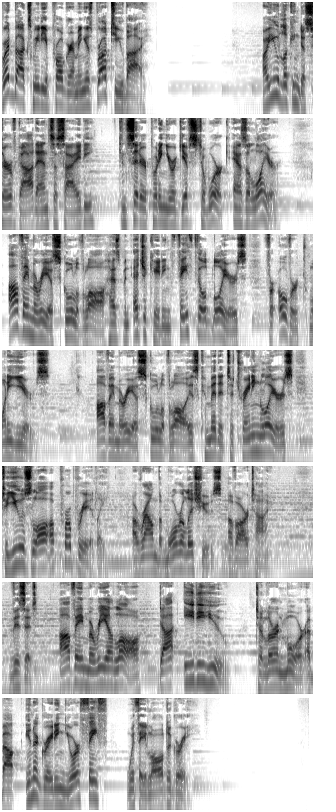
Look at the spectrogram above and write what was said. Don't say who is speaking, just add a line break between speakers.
Breadbox Media programming is brought to you by. Are you looking to serve God and society? Consider putting your gifts to work as a lawyer. Ave Maria School of Law has been educating faith filled lawyers for over 20 years. Ave Maria School of Law is committed to training lawyers to use law appropriately around the moral issues of our time. Visit avemarialaw.edu to learn more about integrating your faith with a law degree.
